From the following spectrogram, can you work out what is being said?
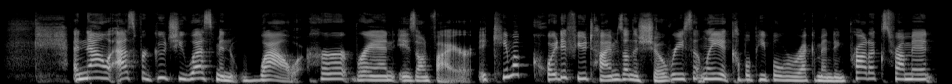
And now, as for Gucci Westman, wow, her brand is on fire. It came up quite a few times on the show recently. A couple people were recommending products from it.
